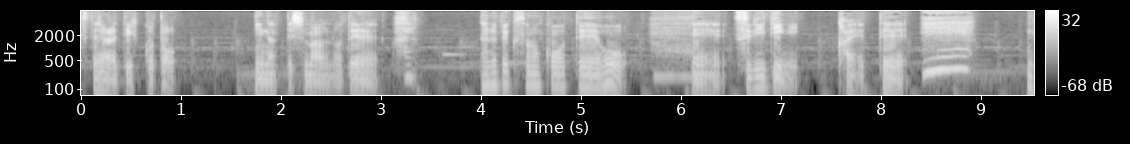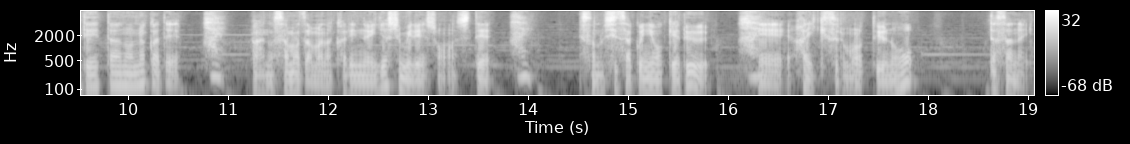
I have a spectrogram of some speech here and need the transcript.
捨てられていくことになってしまうので、はい。なるべくその工程を、えー 3D に変えて、ええデータの中ではい。あの様々な仮縫いやシミュレーションをして、はい。その試作における、はい。えー廃棄するものっていうのを出さない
